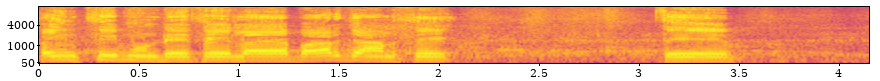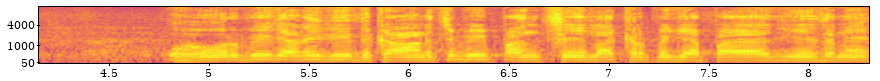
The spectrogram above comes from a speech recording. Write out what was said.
35 ਮੁੰਡੇ ਤੇ ਲਾਇਆ ਬਾਹਰ ਜਾਣ ਤੇ। ਤੇ ਹੋਰ ਵੀ ਜਾਣੀ ਦੀ ਦੁਕਾਨ 'ਚ ਵੀ 5-6 ਲੱਖ ਰੁਪਈਆ ਪਾਇਆ ਜੀ ਇਸਨੇ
